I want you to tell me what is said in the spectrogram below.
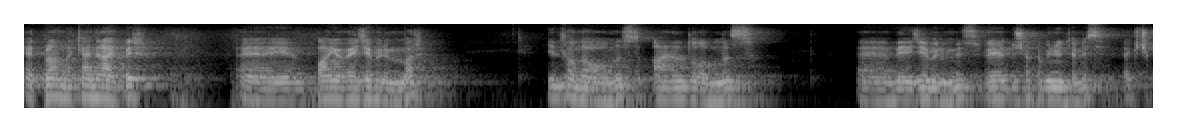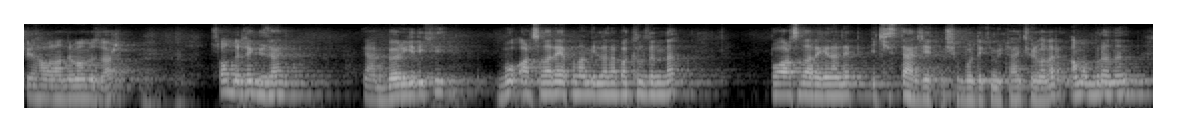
Evet buranın da kendine ait bir e, banyo WC bölümü var. Hilton lavabomuz, aynalı dolabımız, e, WC bölümümüz ve duşakabin ünitemiz ve küçük bir havalandırmamız var. Son derece güzel. Yani bölgedeki bu arsalara yapılan villalara bakıldığında bu arsalara genelde hep ikisi tercih etmiş buradaki müteahhit firmalar. Ama buranın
